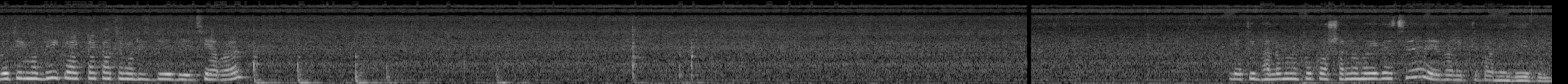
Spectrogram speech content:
লতির মধ্যেই কয়েকটা কাঁচামরিচ দিয়ে দিয়েছি আবার। লতি ভালো মতো কষানো হয়ে গেছে, এবার একটু পানি দিয়ে দিই।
